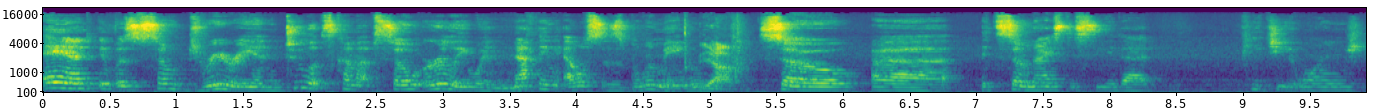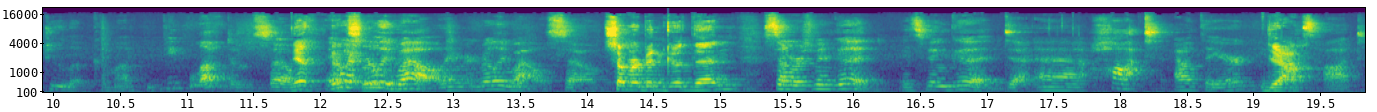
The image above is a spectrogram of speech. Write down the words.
and it was so dreary. And tulips come up so early when nothing else is blooming. Yeah. So uh, it's so nice to see that peachy orange tulip come up, and people loved them. So Yeah, they went really well. They went really well. So Summer been good then? summer's been good. It's been good. Uh, hot out there. You know, Yeah. it's hot.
